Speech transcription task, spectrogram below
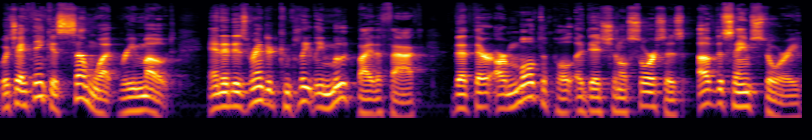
which I think is somewhat remote, and it is rendered completely moot by the fact that there are multiple additional sources of the same story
